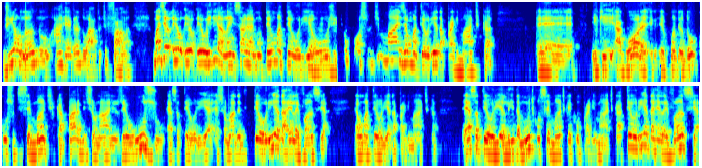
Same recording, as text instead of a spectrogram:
violando a regra do ato de fala. Mas eu, eu, eu, eu iria além, sabe, Raimundo? Tem uma teoria uhum. hoje que eu gosto demais, é uma teoria da pragmática, é, e que agora, eu, quando eu dou o curso de semântica para missionários, eu uso essa teoria, é chamada de teoria da relevância, é uma teoria da pragmática. Essa teoria lida muito com semântica e com pragmática. A teoria da relevância,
